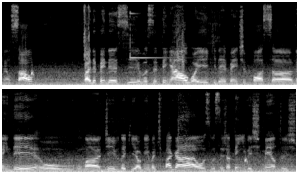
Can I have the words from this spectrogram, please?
mensal, Vai depender se você tem algo aí que de repente possa vender ou uma dívida que alguém vai te pagar, ou se você já tem investimentos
